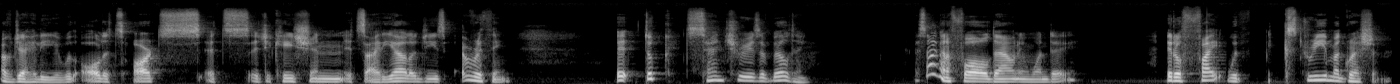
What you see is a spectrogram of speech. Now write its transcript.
of Jahiliyyah with all its arts, its education, its ideologies, everything. It took centuries of building. It's not going to fall down in one day. It'll fight with extreme aggression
